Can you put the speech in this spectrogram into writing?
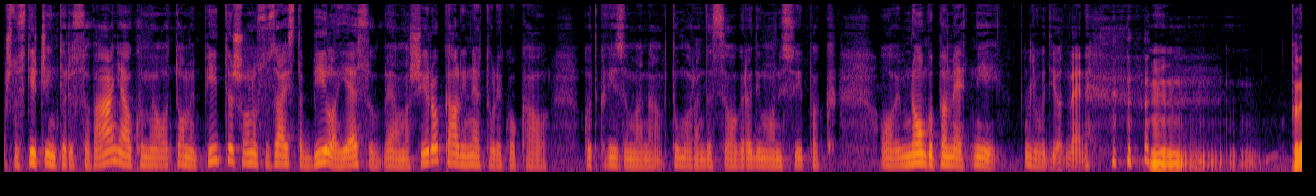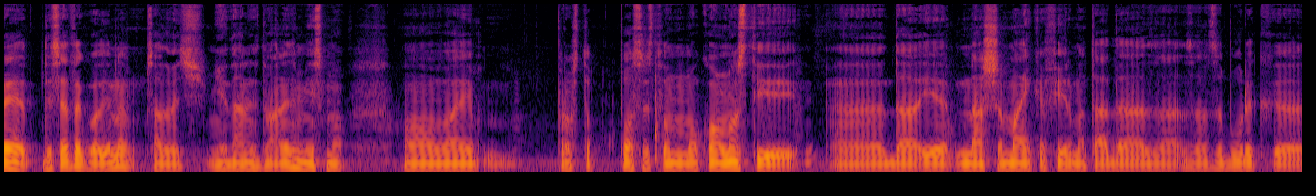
Što se tiče interesovanja, ako me o tome pitaš, ono su zaista bila, jesu veoma široka, ali ne toliko kao kod kvizumana, tu moram da se ogradim, oni su ipak ovaj, mnogo pametniji ljudi od mene. Pre desetak godina, sada već 11-12, mi smo ovaj, prosto posredstvom okolnosti e, da je naša majka firma tada za, za, za Burek e,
